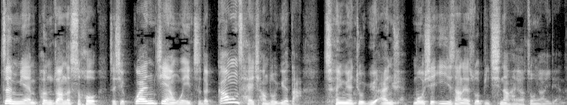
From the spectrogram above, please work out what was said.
正面碰撞的时候，这些关键位置的钢材强度越大，成员就越安全。某些意义上来说，比气囊还要重要一点的。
